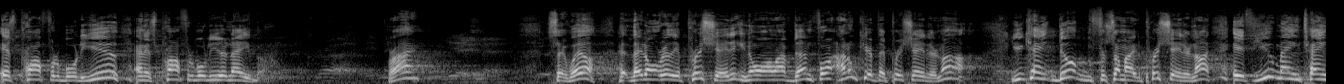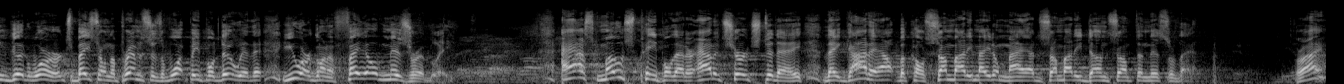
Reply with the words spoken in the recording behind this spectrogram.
It's profitable to you and it's profitable to your neighbor. Right? Say, well, they don't really appreciate it. You know all I've done for them? I don't care if they appreciate it or not. You can't do it for somebody to appreciate it or not. If you maintain good works based on the premises of what people do with it, you are going to fail miserably. Ask most people that are out of church today, they got out because somebody made them mad, somebody done something, this or that. Right?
